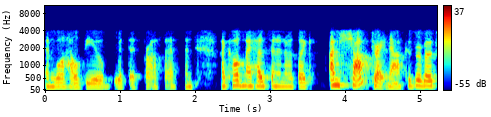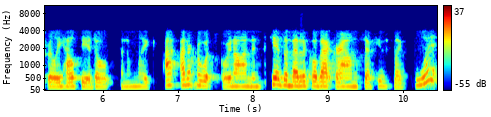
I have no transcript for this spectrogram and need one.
and we'll help you with this process. And I called my husband and I was like, I'm shocked right now because we're both really healthy adults. And I'm like, I, I, don't know what's going on. And he has a medical background. So he was like, What?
